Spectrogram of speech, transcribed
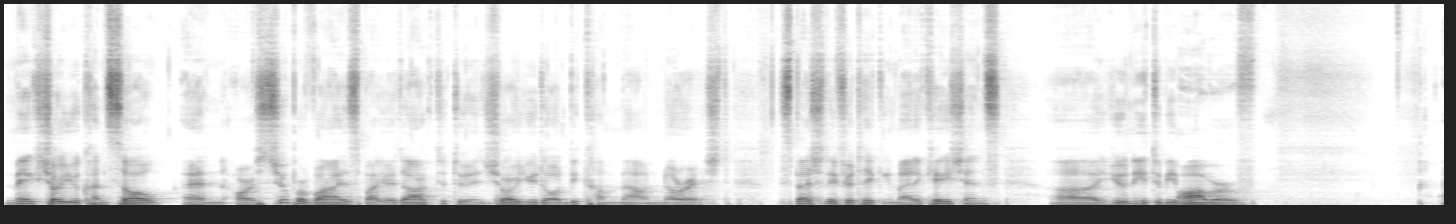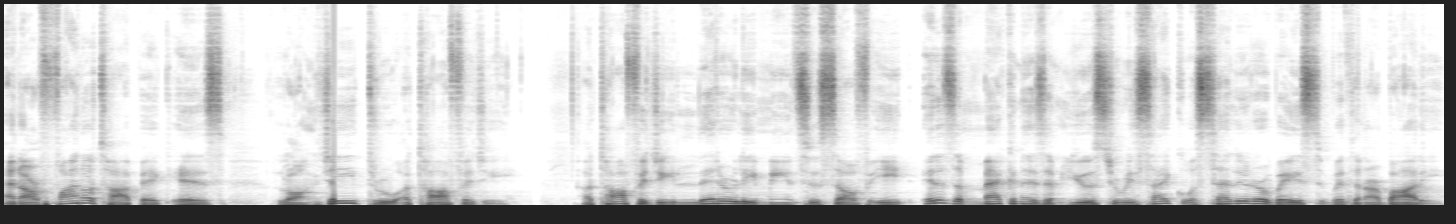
make sure you consult and are supervised by your doctor to ensure you don't become malnourished especially if you're taking medications. Uh, you need to be our. And our final topic is longevity through autophagy. Autophagy literally means to self eat. It is a mechanism used to recycle cellular waste within our body.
